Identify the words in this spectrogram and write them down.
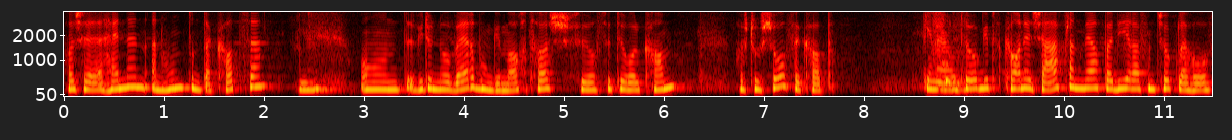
hast du einen Hennen, einen Hund und eine Katze Und wie du nur Werbung gemacht hast für Südtirol Kam, hast du Schafe gehabt. Genau. Wieso gibt es keine Schafland mehr bei dir auf dem Schokolahof?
